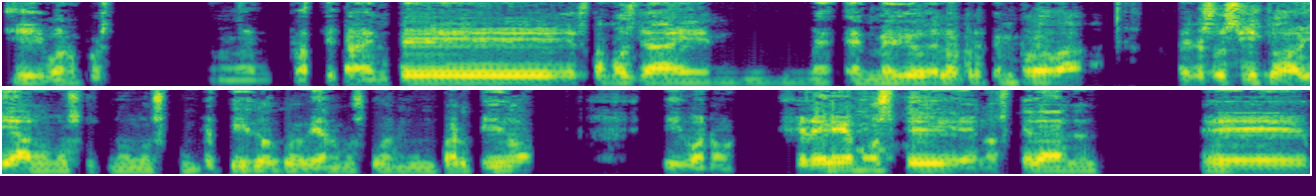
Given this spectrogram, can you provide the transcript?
y bueno, pues prácticamente estamos ya en, medio de la pretemporada, pero eso sí, todavía no hemos, no hemos competido, todavía no hemos jugado ningún partido y bueno, creemos que nos quedan eh,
